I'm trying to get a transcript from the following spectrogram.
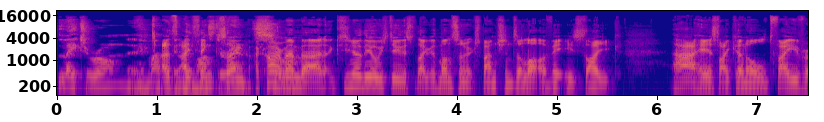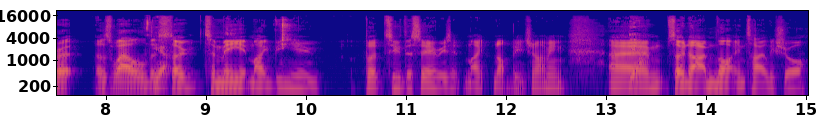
later on in the, ma- I, I think so. ranks, I can't or- remember because you know they always do this like with Monster Hunter expansions. A lot of it is like, ah, here's like an old favorite as well. That, Yeah. So to me, it might be new, but to the series, it might not be. Do you know what I mean? Yeah. Um, So no, I'm not entirely sure.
